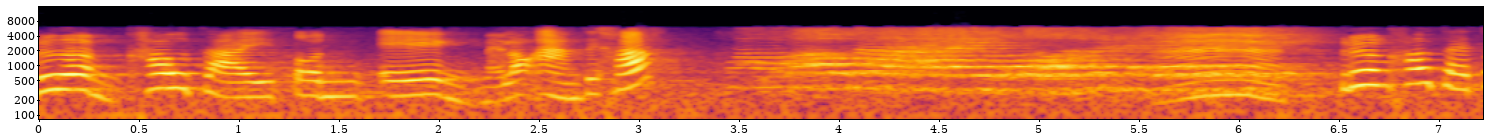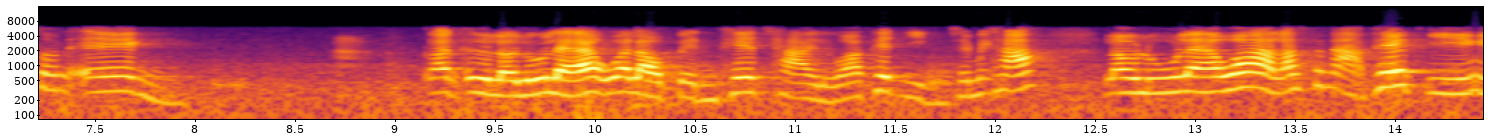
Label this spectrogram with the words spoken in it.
เรื่องเข้าใจตนเองไหนลองอ่านสิคะอ่าใจตนเองเรื่องเข้าใจตนเองก่อนอื่นเรารู้แล้วว่าเราเป็นเพศชายหรือว่าเพศหญิงใช่ไหมคะ เรารู้แล้วว่าลักษณะเพศหญิง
